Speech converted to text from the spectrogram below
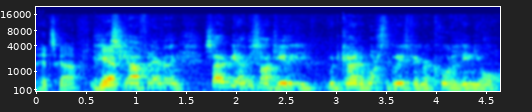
The headscarf. the Yep. headscarf and everything. So you know, this idea that you would go to watch the goodies being recorded in your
